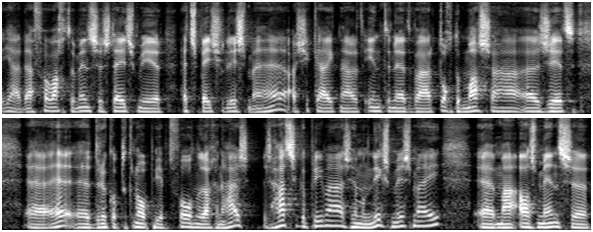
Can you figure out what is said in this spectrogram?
ja, daar verwachten mensen steeds meer het specialisme. Als je kijkt naar het internet waar toch de massa zit, druk op de knop, je hebt het volgende dag in huis. Dus hartstikke prima, er is helemaal niks mis mee. maar als mensen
